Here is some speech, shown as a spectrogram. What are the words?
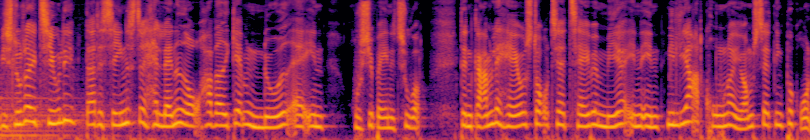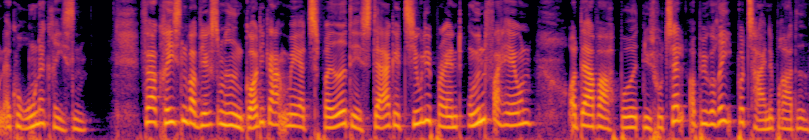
Vi slutter i Tivoli, der det seneste halvandet år har været igennem noget af en rusjebanetur. Den gamle have står til at tabe mere end en milliard kroner i omsætning på grund af coronakrisen. Før krisen var virksomheden godt i gang med at sprede det stærke Tivoli-brand uden for haven, og der var både et nyt hotel og byggeri på tegnebrættet.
